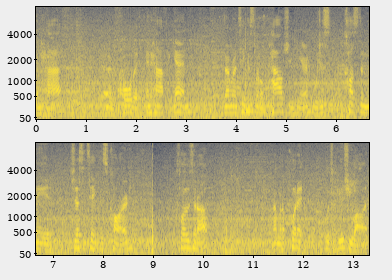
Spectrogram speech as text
in half and then fold it in half again. Then I'm gonna take this little pouch in here, which is custom made just to take this card, close it up, and I'm gonna put it, with a Gucci wallet,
